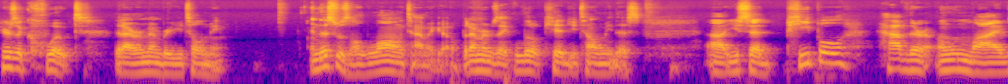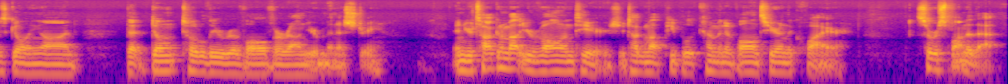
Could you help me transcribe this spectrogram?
Here's a quote that I remember you told me, and this was a long time ago, but I remember as a little kid you telling me this. Uh, you said people have their own lives going on that don't totally revolve around your ministry. And you're talking about your volunteers. You're talking about people who come in and volunteer in the choir. So respond to that.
